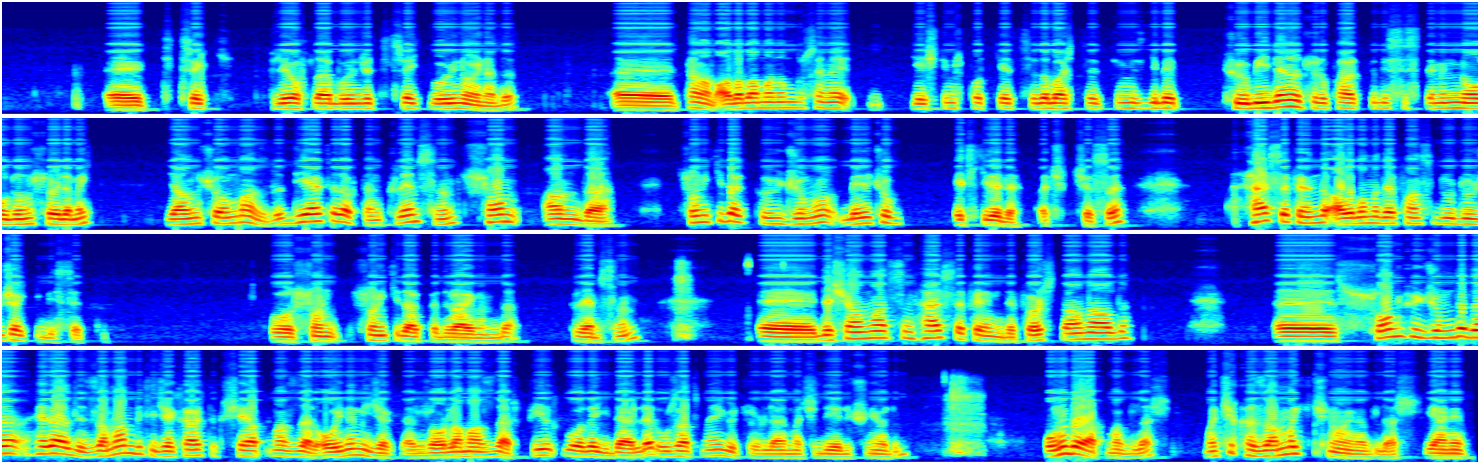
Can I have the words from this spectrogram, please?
E, titrek playofflar boyunca titrek bir oyun oynadı. E, tamam Alabama'nın bu sene geçtiğimiz podcast'te de bahsettiğimiz gibi QB'den ötürü farklı bir sisteminin olduğunu söylemek yanlış olmazdı. Diğer taraftan Clemson'ın son anda son iki dakika hücumu beni çok etkiledi açıkçası. Her seferinde Alabama defansı durduracak gibi hissettim. O son son iki dakika drive'ında Clemson'ın. Ee, Deshaun Watson her seferinde first down aldı. Ee, son hücumda da herhalde zaman bitecek artık şey yapmazlar, oynamayacaklar, zorlamazlar. Field goal'a giderler, uzatmaya götürürler maçı diye düşünüyordum. Onu da yapmadılar. Maçı kazanmak için oynadılar. Yani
